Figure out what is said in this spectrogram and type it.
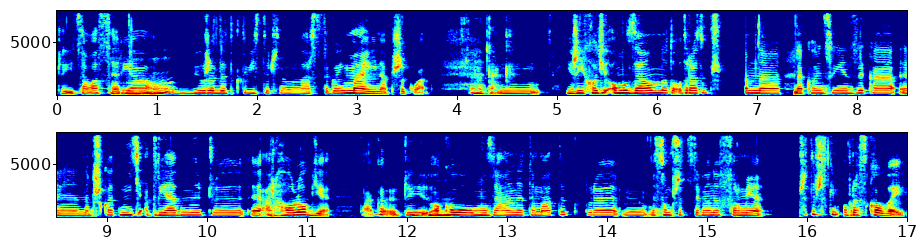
czyli cała seria mm -hmm. o biurze detektywistycznym Larstego i Mai na przykład. tak. Mm, jeżeli chodzi o muzeum, no to od razu przypomnę na, na końcu języka na przykład Nić Adriadny czy archeologię, tak? czyli mm -hmm. około muzealne tematy, które mm, są przedstawione w formie przede wszystkim obrazkowej.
